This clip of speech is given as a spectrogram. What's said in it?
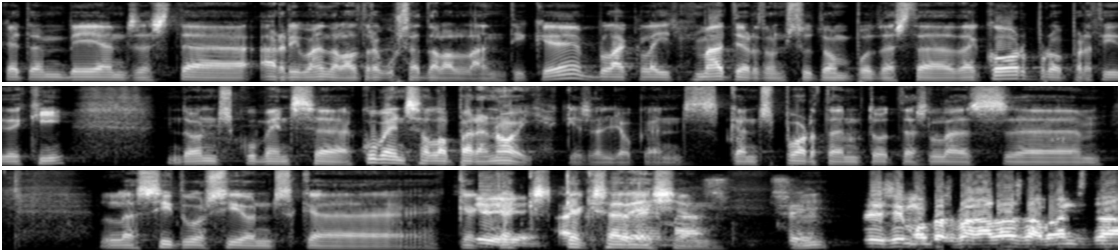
que també ens està arribant de l'altre costat de l'Atlàntic. Eh? Black Lives Matter, doncs tothom pot estar d'acord, però a partir d'aquí doncs, comença, comença la paranoia, que és allò que ens, que ens porten totes les, eh, les situacions que, que, que, que excedeixen. Sí. Mm? Sí, sí, moltes vegades abans de,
